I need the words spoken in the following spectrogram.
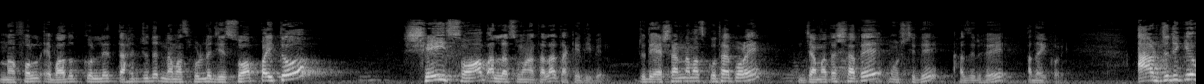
নফল এবাদত করলে তাহাজুদের নামাজ পড়লে যে সব পাইতো, সেই সব আল্লাহ সুমাতালা তাকে দিবেন। যদি এশার নামাজ কোথায় পড়ে, জামাতের সাথে মসজিদে হাজির হয়ে আদায় করে। আর যদি কেউ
